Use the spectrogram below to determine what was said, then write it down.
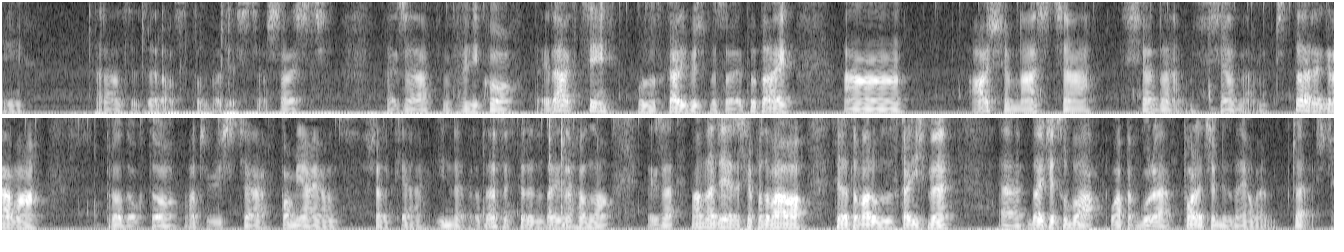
I razy 0,126. Także w wyniku tej reakcji uzyskalibyśmy sobie tutaj e, 18,774 grama produktu, oczywiście pomijając wszelkie inne procesy, które tutaj zachodzą. Także mam nadzieję, że się podobało. Tyle towaru uzyskaliśmy. E, dajcie suba, łapę w górę, polećcie mnie znajomym. Cześć!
